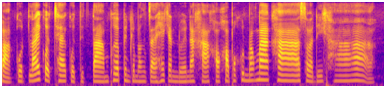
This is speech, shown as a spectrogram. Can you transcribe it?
ฝากกดไลค์กดแชร์กดติดตาม เพื่อเป็นกำลังใจให้กันด้วยนะคะ ขอขอบพระคุณมาก ๆ ค่ะ สวัสดีค่ะ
